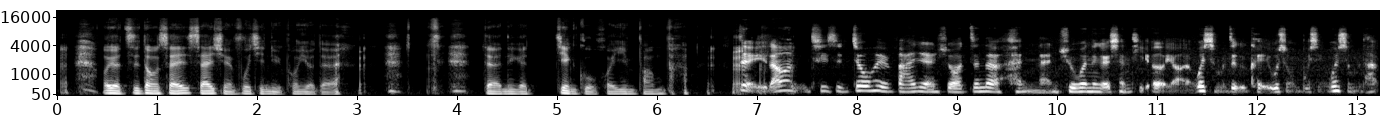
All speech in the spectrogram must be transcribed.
我有自动筛筛选父亲女朋友的 的那个荐骨回应方法。对，然后其实就会发现说，真的很难去问那个身体二爻，为什么这个可以，为什么不行？为什么他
